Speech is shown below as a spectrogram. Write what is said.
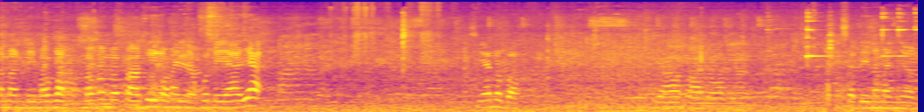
naman di ba? Baka, mapasok Hindi naman kami, yung ah. kuniyaya. Si ano ba? Paano ako nga. Isa din naman yun.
